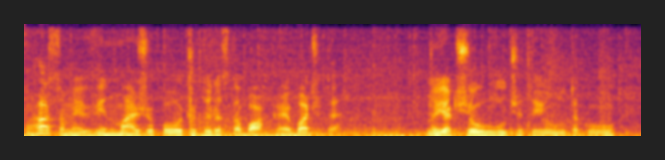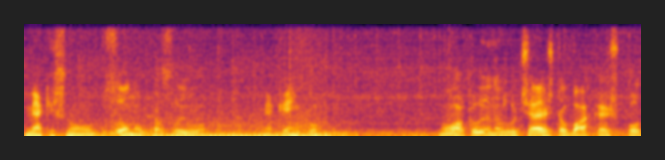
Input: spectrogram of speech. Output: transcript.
Фугасами він майже по 400 бахкає, бачите? Ну, якщо влучити у таку м'якішну зону вразливу, м'якеньку. Ну, а коли не влучаєш, то бахкаєш по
